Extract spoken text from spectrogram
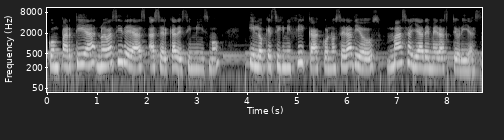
Compartía nuevas ideas acerca de sí mismo y lo que significa conocer a Dios más allá de meras teorías.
